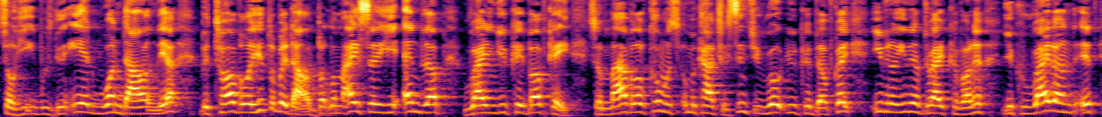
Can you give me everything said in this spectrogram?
so he was going to add one Dalad there, but Lamaisa, he ended up writing Yud Vavke. So Mavel of Kumas Umakachi. Since you wrote Yud Vavke, even though you didn't have to write Kavanah, you could write on it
